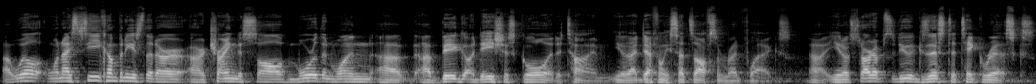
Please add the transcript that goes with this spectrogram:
Uh, well, when I see companies that are, are trying to solve more than one uh, big audacious goal at a time, you know that definitely sets off some red flags. Uh, you know, startups do exist to take risks,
